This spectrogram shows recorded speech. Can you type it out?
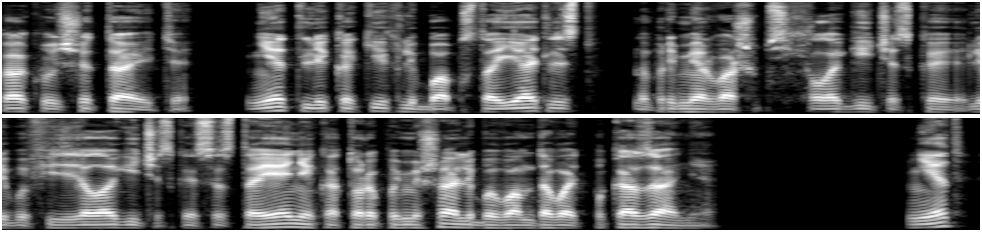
Как вы считаете, нет ли каких-либо обстоятельств, например, ваше психологическое либо физиологическое состояние, которые помешали бы вам давать показания? Нет,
